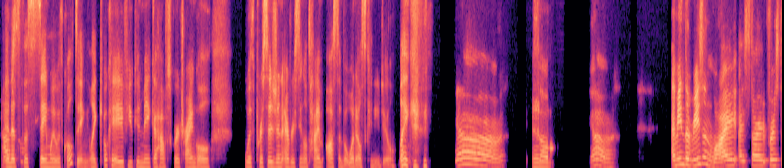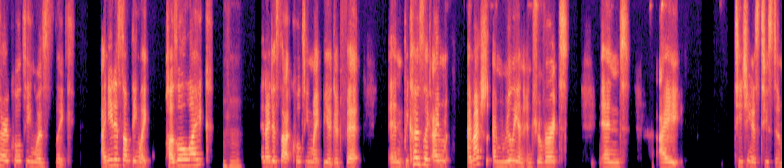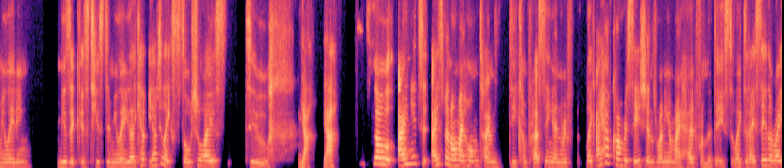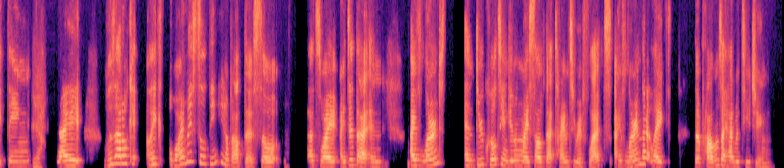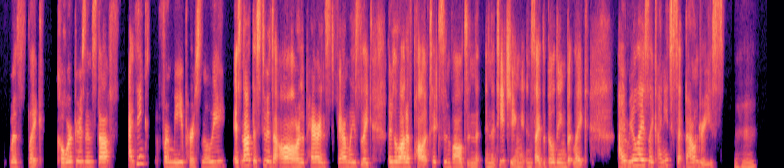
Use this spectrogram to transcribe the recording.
Absolutely. and it's the same way with quilting. Like, okay, if you can make a half square triangle with precision every single time, awesome. But what else can you do? Like, yeah. And so, yeah. I mean, the reason why I started first started quilting was like I needed something like puzzle like. Mm-hmm and I just thought quilting might be a good fit. And because like I'm I'm actually I'm really an introvert and I teaching is too stimulating. Music is too stimulating. Like you have to like socialize to Yeah. Yeah. So I need to I spend all my home time decompressing and ref, like I have conversations running in my head from the day. So like did I say the right thing? Yeah. Right was that okay? Like, why am I still thinking about this? So that's why I did that. And I've learned, and through quilting and giving myself that time to reflect, I've learned that like the problems I had with teaching with like coworkers and stuff, I think for me personally, it's not the students at all or the parents, families. Like there's a lot of politics involved in the in the teaching inside the building, but like I realized like I need to set boundaries. Mm-hmm.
